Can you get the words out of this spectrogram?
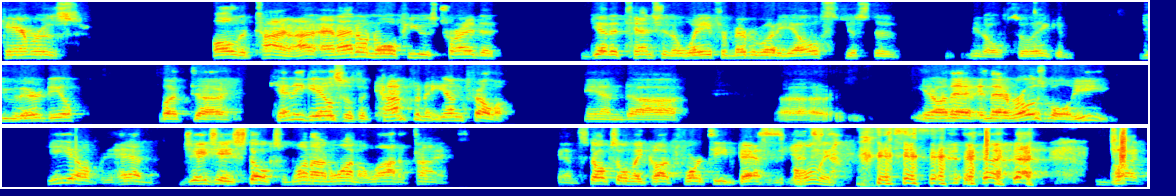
cameras all the time. I, and I don't know if he was trying to get attention away from everybody else just to, you know, so they could do their deal. But uh, Kenny Gales was a confident young fellow, and uh, uh, you know, in that in that Rose Bowl, he he had J.J. Stokes one on one a lot of times and Stokes only caught 14 passes. Only, but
